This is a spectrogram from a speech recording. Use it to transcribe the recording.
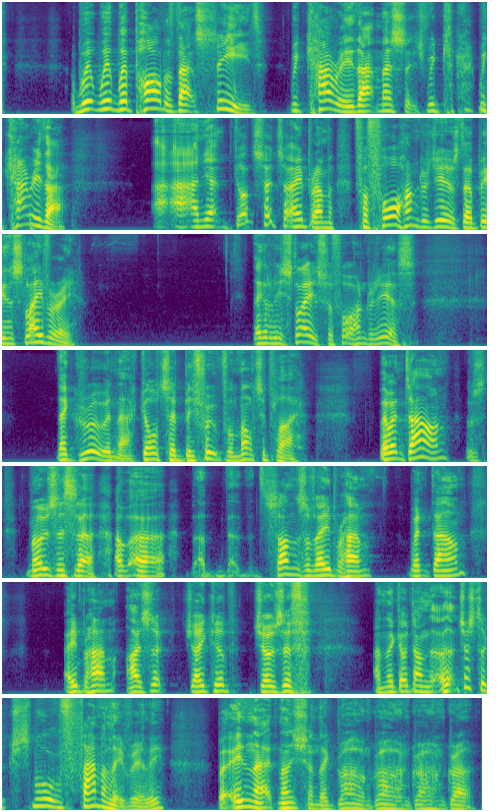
We're, we're, we're part of that seed we carry that message. We, we carry that. And yet, God said to Abraham, for 400 years they'll be in slavery. They're going to be slaves for 400 years. They grew in that. God said, be fruitful, multiply. They went down. Moses, uh, uh, uh, uh, sons of Abraham, went down. Abraham, Isaac, Jacob, Joseph, and they go down. Uh, just a small family, really. But in that nation, they grow and grow and grow and grow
